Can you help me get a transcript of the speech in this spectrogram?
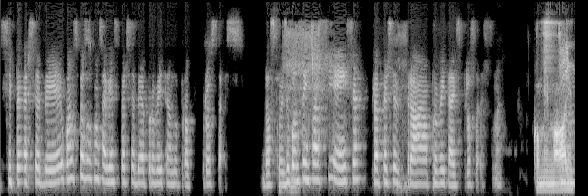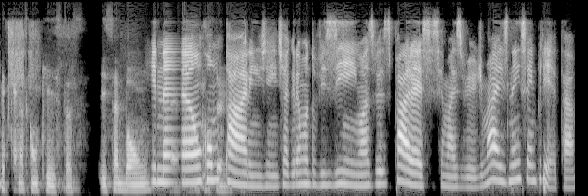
se perceber, o quanto as pessoas conseguem se perceber aproveitando o próprio processo das coisas, o quanto tem paciência para aproveitar esse processo, né? Comemorem pequenas conquistas. Isso é bom. E não comparem, gente. A grama do vizinho às vezes parece ser mais verde, mas nem sempre é, tá?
